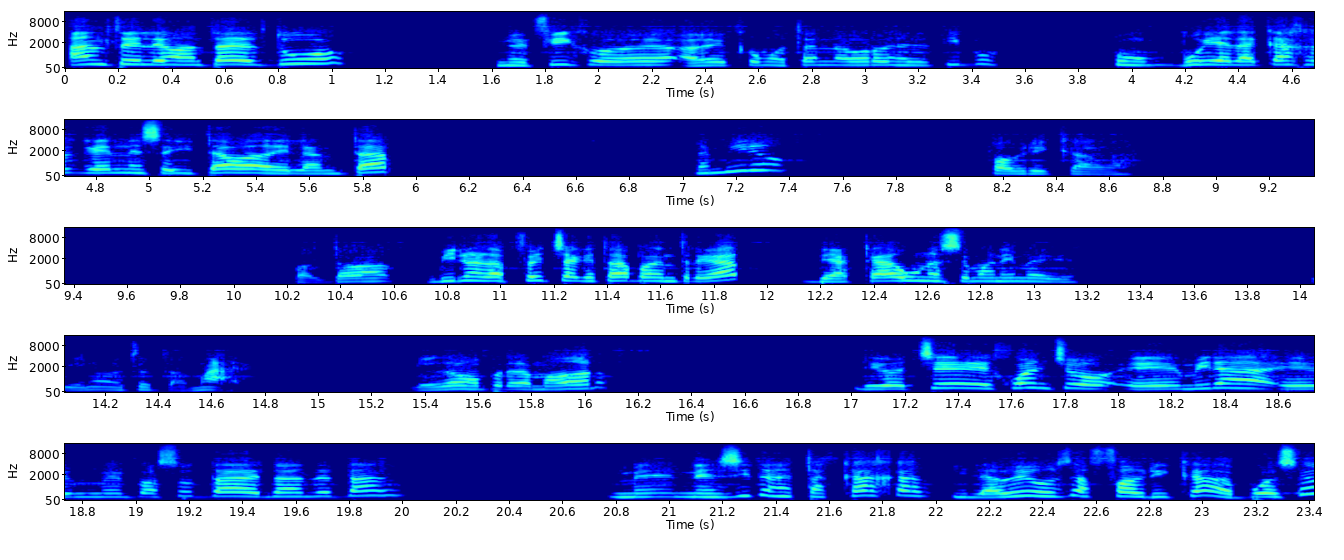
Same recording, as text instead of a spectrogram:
antes de levantar el tubo, me fijo a ver cómo están las órdenes del tipo, voy a la caja que él necesitaba adelantar, la miro, fabricada. Faltaba, vino la fecha que estaba para entregar, de acá una semana y media. Y no, esto está mal. Lo damos programador. Digo, che, Juancho, eh, mira, eh, me pasó tal, tal, tal, Me necesitan estas cajas y la veo ya fabricada, ¿puede ser?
